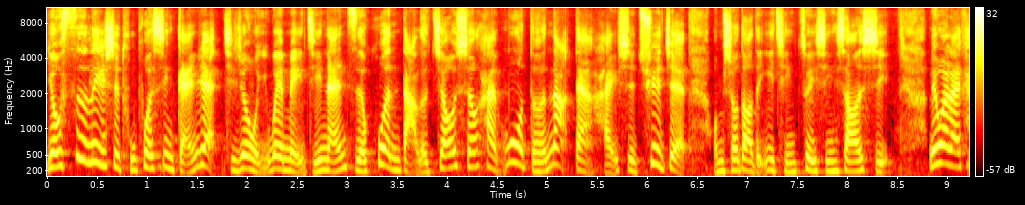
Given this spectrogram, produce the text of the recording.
有四例是突破性感染，其中有一位美籍男子混打了娇生和莫德纳，但还是确诊。我们收到的疫情最新消息。另外来看。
